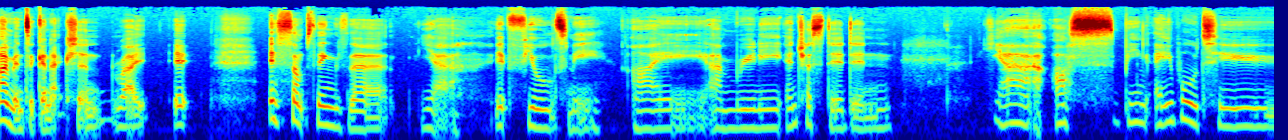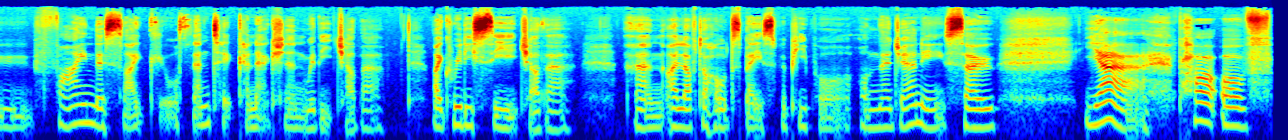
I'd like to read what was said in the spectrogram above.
I'm into connection, right? It is something that, yeah, it fuels me. I am really interested in, yeah, us being able to find this like authentic connection with each other, like really see each other. And I love to hold space for people on their journey. So, yeah, part of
